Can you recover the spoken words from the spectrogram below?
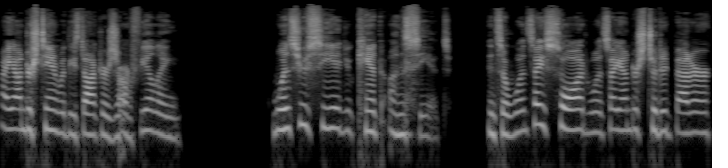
I understand what these doctors are feeling. Once you see it, you can't unsee it. And so once I saw it, once I understood it better,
